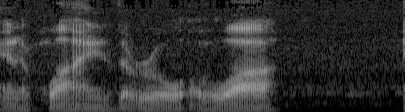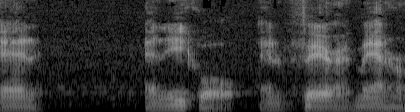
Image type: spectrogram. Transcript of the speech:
in applying the rule of law in an equal and fair manner.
